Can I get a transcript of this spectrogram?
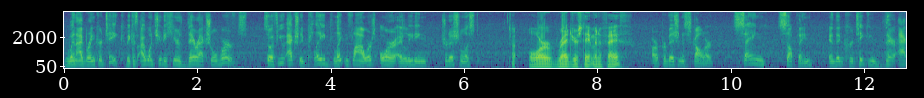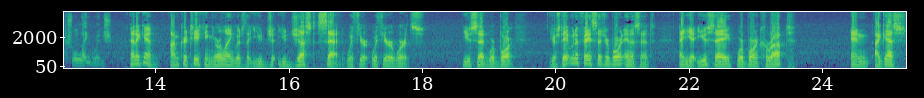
when I bring critique because I want you to hear their actual words. So if you actually played Leighton Flowers or a leading traditionalist Or read your statement of faith. or a provisionist scholar saying something and then critiquing their actual language, And again, I'm critiquing your language that you ju- you just said with your with your words. You said we're born. Your statement of faith says you're born innocent, and yet you say we're born corrupt, and I guess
